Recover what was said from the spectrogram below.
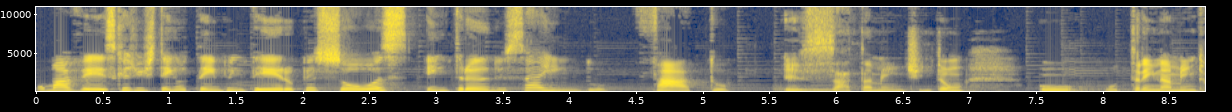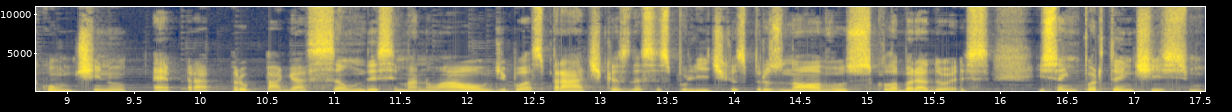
uma vez que a gente tem o tempo inteiro pessoas entrando e saindo. Fato. Exatamente. Então, o, o treinamento contínuo é para propagação desse manual de boas práticas, dessas políticas para os novos colaboradores. Isso é importantíssimo.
